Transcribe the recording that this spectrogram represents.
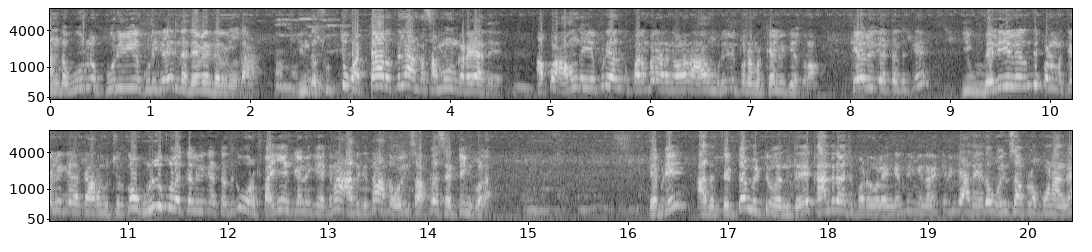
அந்த ஊர்ல பூர்வீக குடிகளே இந்த தேவேந்திரர்கள் தான். இந்த சுத்து வட்டாரத்துல அந்த சமூகம் கிடையாது. அப்ப அவங்க எப்படி அதுக்கு பரம்பரை அரங்காவலர் ஆக முடியும்? இப்ப நம்ம கேள்வி கேட்கிறோம் கேள்வி கேட்டதுக்கு இவ் வெளியில இருந்து நம்ம கேள்வி கேட்க ஆரம்பிச்சிருக்கோம். உள்ளுக்குள்ள கேள்வி கேட்டதுக்கு ஒரு பையன் கேள்வி கேட்கறான். அதுக்கு தான் அந்த ஒயின் ஷாப்பில் செட்டிங் கொலை. எப்படி? அது திட்டமிட்டு வந்து காந்திராஜ் படுகொலைங்கிறது நீங்கள் நினைக்கிறீங்க? அது ஏதோ ஒயின் ஷாப்பில் போனாங்க.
